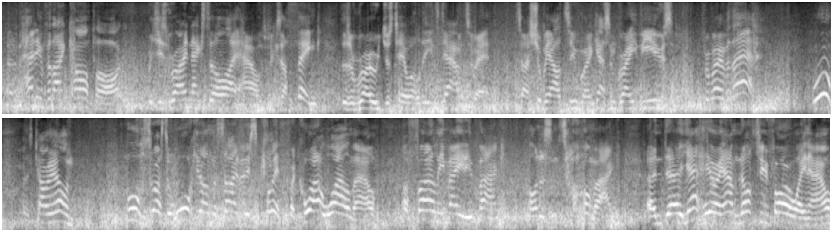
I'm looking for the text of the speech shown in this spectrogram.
I'm heading for that car park, which is right next to the lighthouse, because I think there's a road just here that leads down to it. So I should be able to uh, get some great views from over there. Woo, let's carry on. Oh, so after walking on the side of this cliff for quite a while now, I finally made it back onto some tarmac. And uh, yeah, here I am, not too far away now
